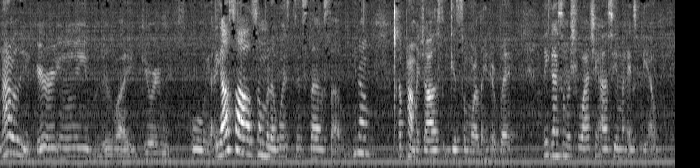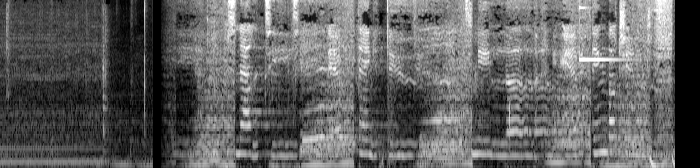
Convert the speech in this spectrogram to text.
not really a get ready with me but just like get ready with school. Y'all saw some of the winston stuff so you know i promise y'all get some more later but thank you guys so much for watching. I'll see you in my next video. Personality, everything you do makes me love everything about you.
